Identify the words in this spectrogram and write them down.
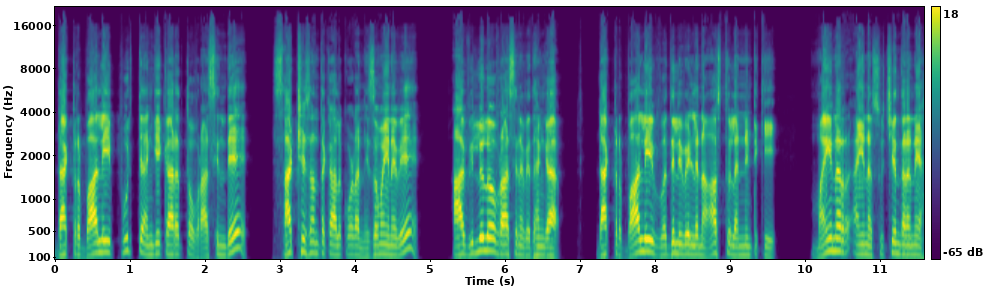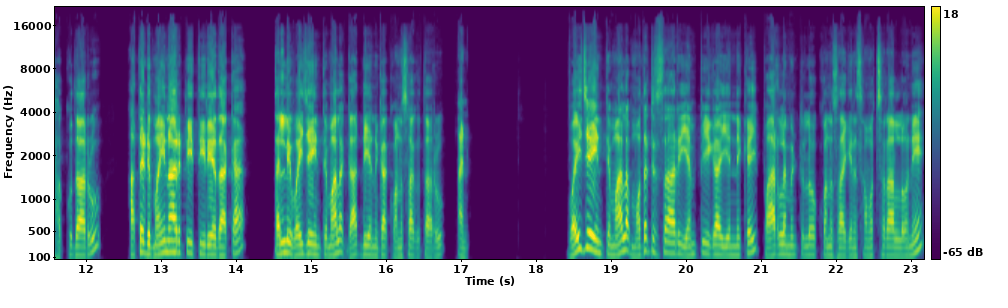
డాక్టర్ బాలీ పూర్తి అంగీకారంతో వ్రాసిందే? సాక్షి సంతకాలు కూడా నిజమైనవే? ఆ విల్లులో వ్రాసిన విధంగా డాక్టర్ బాలీ వదిలి వెళ్ళిన ఆస్తులన్నింటికీ మైనర్ అయిన సుచేంద్రనే హక్కుదారు. అతడి మైనారిటీ తీరేదాకా తల్లి వైజయంతిమాల గార్డియన్గా కొనసాగుతారు అని. వైజయంతిమాల మొదటిసారి ఎంపీగా ఎన్నికై పార్లమెంటులో కొనసాగిన సంవత్సరాల్లోనే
